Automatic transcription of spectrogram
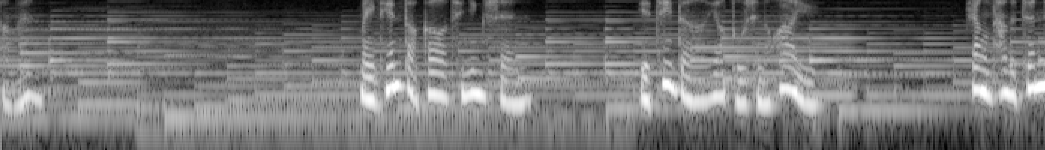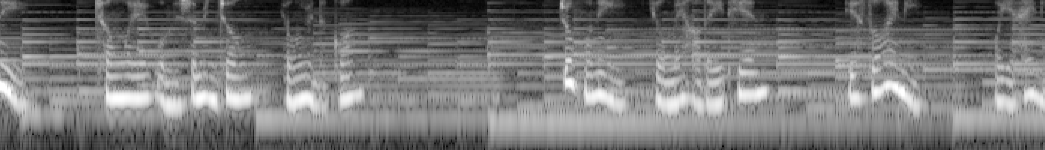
阿门。每天祷告亲近神，也记得要读神的话语，让他的真理成为我们生命中永远的光。祝福你有美好的一天，耶稣爱你，我也爱你。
